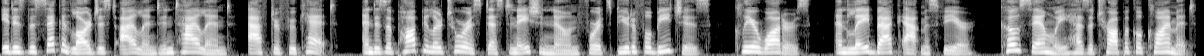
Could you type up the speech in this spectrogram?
It is the second largest island in Thailand, after Phuket, and is a popular tourist destination known for its beautiful beaches, clear waters, and laid back atmosphere. Koh Samui has a tropical climate,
